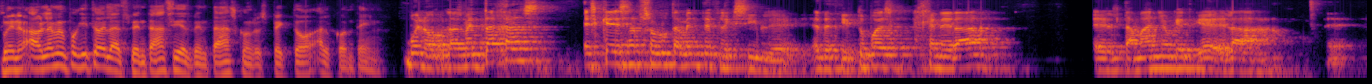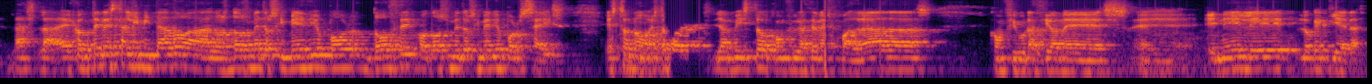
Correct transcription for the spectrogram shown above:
Bueno, háblame un poquito de las ventajas y desventajas con respecto al container. Bueno, las ventajas es que es absolutamente flexible. Es decir, tú puedes generar el tamaño que, la, eh, el container está limitado a los 2 metros y medio por 12 o 2 metros y medio por 6. Esto no, esto ya has visto configuraciones cuadradas, configuraciones eh, en L, lo que quieras.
